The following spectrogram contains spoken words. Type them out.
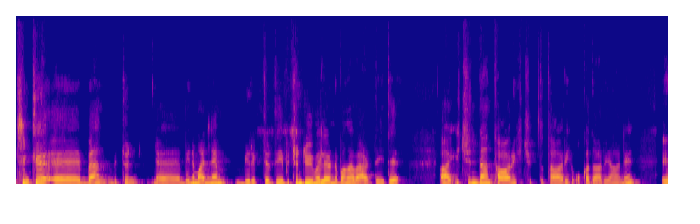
Çünkü e, ben bütün e, benim annem biriktirdiği bütün düğmelerini bana verdiydi. Ay içinden tarih çıktı tarih o kadar yani e,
